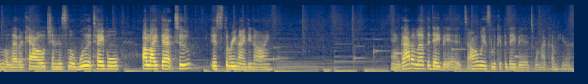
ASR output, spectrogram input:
Little leather couch and this little wood table. I like that too. It's $3.99. And gotta love the day beds. I always look at the day beds when I come here.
